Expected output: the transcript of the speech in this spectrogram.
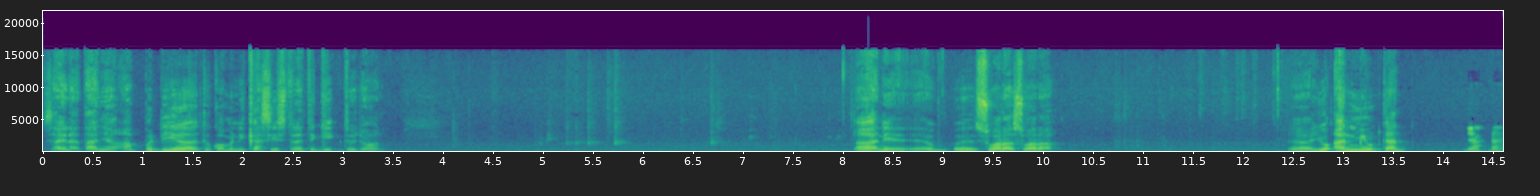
Saya nak tanya apa dia tu komunikasi strategik tu John? Ah ni uh, uh. Uh, you unmute kan? Ya, dah.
